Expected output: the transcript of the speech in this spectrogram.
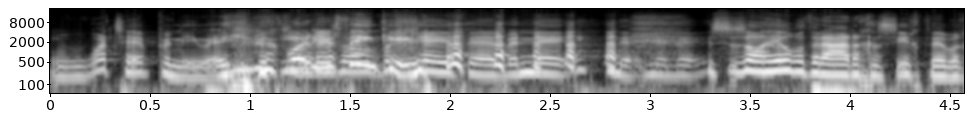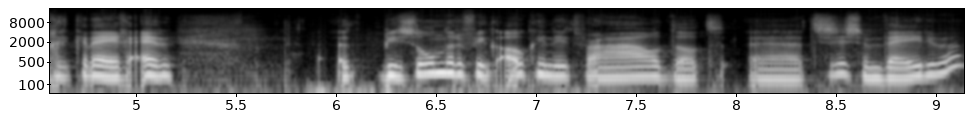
what's happening? Weet je? What are you thinking? begrepen hebben. Nee, nee, nee. nee. Dus ze zal heel wat rare gezichten hebben gekregen. En het bijzondere vind ik ook in dit verhaal dat eh, ze is een weduwe.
